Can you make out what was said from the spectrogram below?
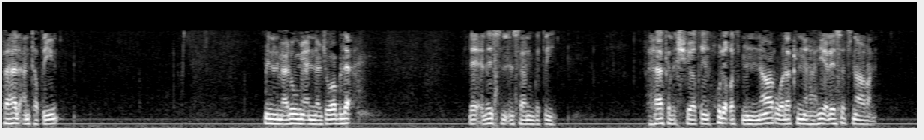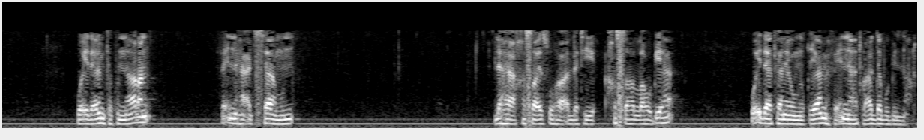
فهل أنت طين؟ من المعلوم أن الجواب لا, ليس الإنسان بطين. فهكذا الشياطين خلقت من نار ولكنها هي ليست نارا. وإذا لم تكن نارا فإنها أجسام لها خصائصها التي خصها الله بها. وإذا كان يوم القيامة فإنها تعذب بالنار.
